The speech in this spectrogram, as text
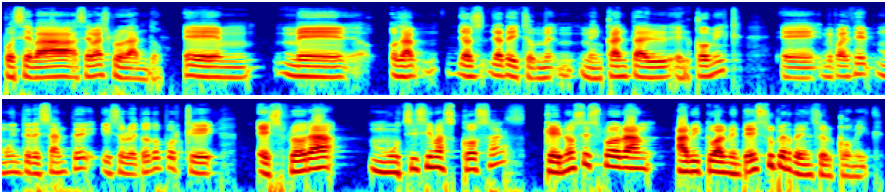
pues se va, se va explorando. Em, me, o sea, ya, te he dicho, me, encanta el, cómic. me parece muy interesante y sobre todo porque explora muchísimas cosas que no se exploran habitualmente. Es súper denso el cómic.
